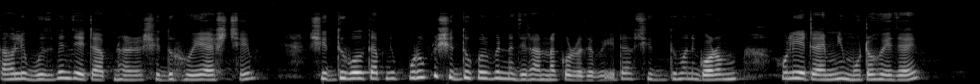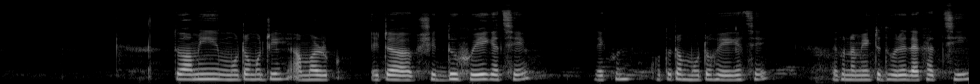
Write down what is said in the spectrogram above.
তাহলে বুঝবেন যে এটা আপনার সেদ্ধ হয়ে আসছে। সিদ্ধ বলতে আপনি পুরোপুরি সিদ্ধ করবেন না যে রান্না করা যাবে। এটা সিদ্ধ মানে গরম হলে এটা এমনি মোটো হয়ে যায়। তো আমি মোটামুটি আমার এটা সিদ্ধ হয়ে গেছে। দেখুন কতটা মোটো হয়ে গেছে। দেখুন আমি একটা ধরে দেখাচ্ছি।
